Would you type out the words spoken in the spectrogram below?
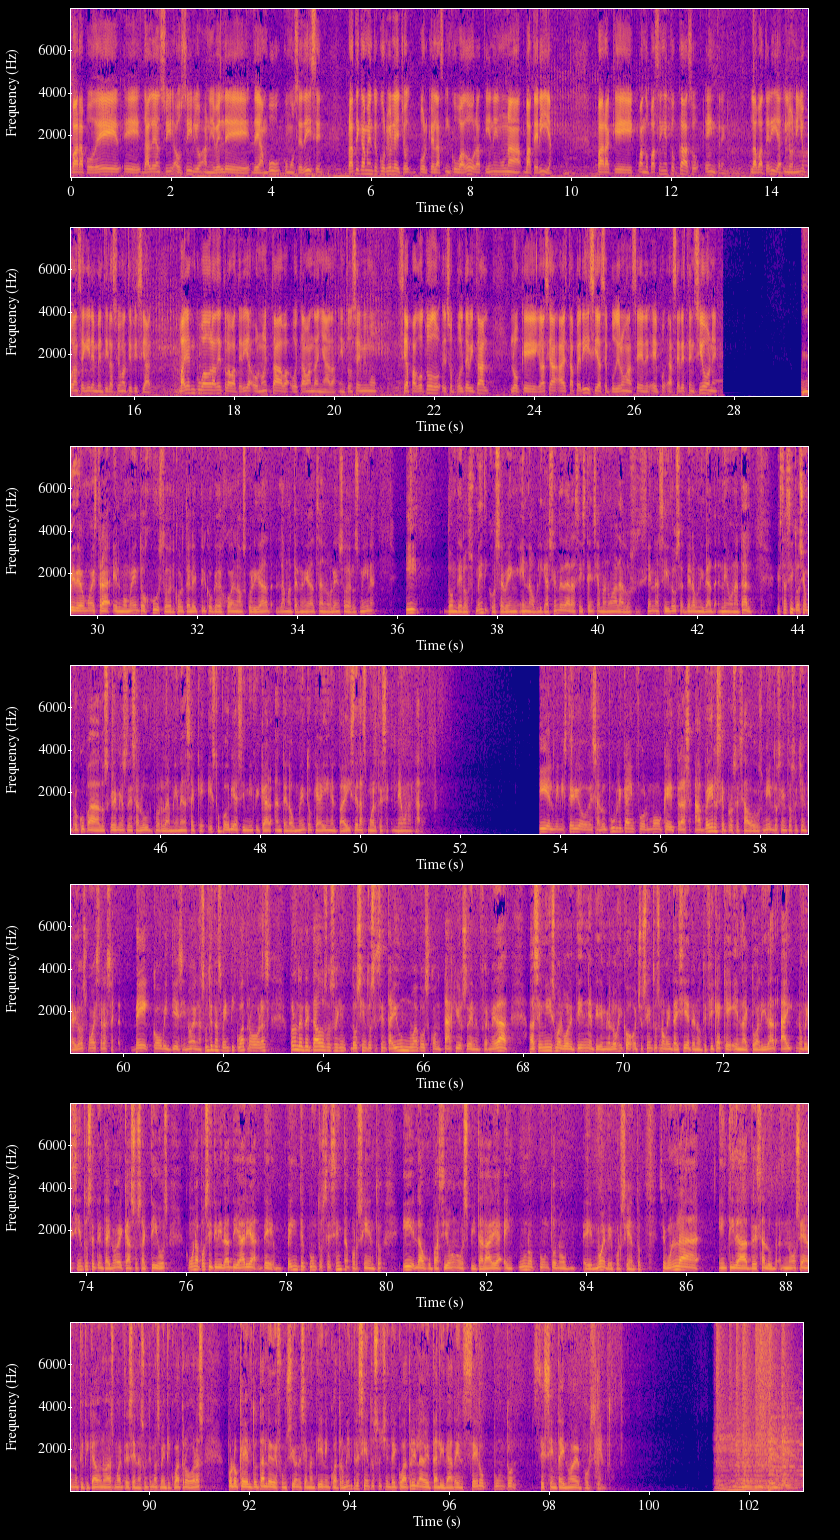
para poder eh, darle auxilio a nivel de, de ambú, como se dice. Prácticamente ocurrió el hecho porque las incubadoras tienen una batería para que cuando pasen estos casos entren la batería y los niños puedan seguir en ventilación artificial varias incubadoras de esto, la batería o no estaba o estaban dañadas. Entonces mismo se apagó todo, el soporte vital, lo que gracias a esta pericia se pudieron hacer, eh, hacer extensiones. Un video muestra el momento justo del corte eléctrico que dejó en la oscuridad la maternidad San Lorenzo de los Minas y donde los médicos se ven en la obligación de dar asistencia manual a los recién nacidos de la unidad neonatal. Esta situación preocupa a los gremios de salud por la amenaza que esto podría significar ante el aumento que hay en el país de las muertes neonatales. Y el Ministerio de Salud Pública informó que tras haberse procesado 2.282 muestras de COVID-19 en las últimas 24 horas, fueron detectados 261 nuevos contagios de la enfermedad. Asimismo, el boletín epidemiológico 897 notifica que en la actualidad hay 979 casos activos con una positividad diaria de 20.60% y la ocupación hospitalaria en 1.9%. Según la entidad de salud, no se han notificado nuevas muertes en las últimas 24 horas, por lo que el total de defunciones se mantiene en 4.384 y la letalidad en 0.9%. 69%.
